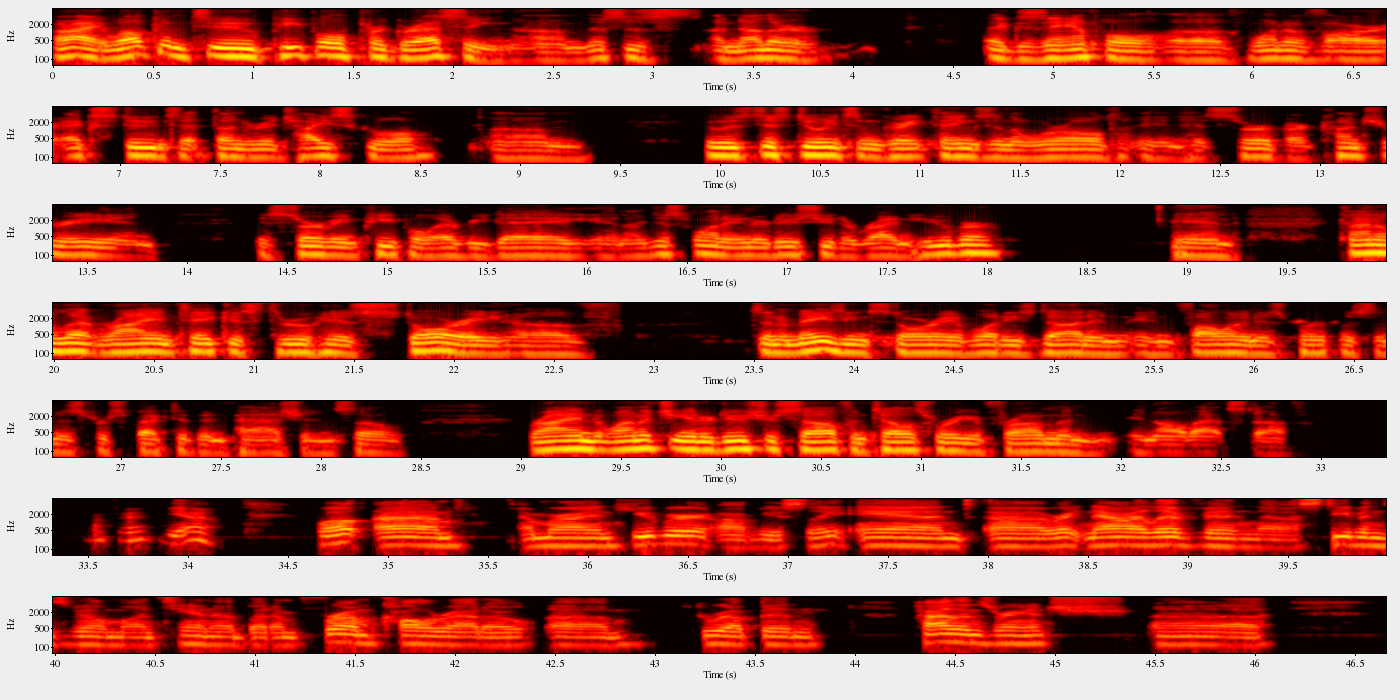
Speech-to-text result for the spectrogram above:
All right, welcome to People Progressing. Um, this is another example of one of our ex students at Thunder Ridge High School um, who is just doing some great things in the world and has served our country and is serving people every day. And I just want to introduce you to Ryan Huber and kind of let Ryan take us through his story of it's an amazing story of what he's done and, in following his purpose and his perspective and passion. So Ryan, why don't you introduce yourself and tell us where you're from and, and all that stuff? Okay, yeah. Well, um, I'm Ryan Huber, obviously, and uh, right now I live in uh, Stevensville, Montana, but I'm from Colorado. Um, grew up in Highlands Ranch uh,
